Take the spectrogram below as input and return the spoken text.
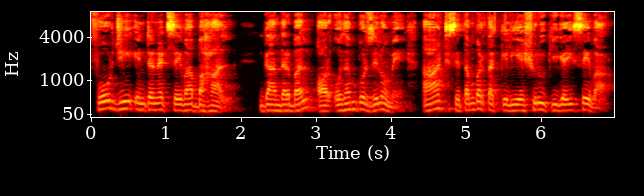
4G इंटरनेट सेवा बहाल। गांधरबल और उधमपुर जिलों में 8 सितंबर तक के लिए शुरू की गई सेवा।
